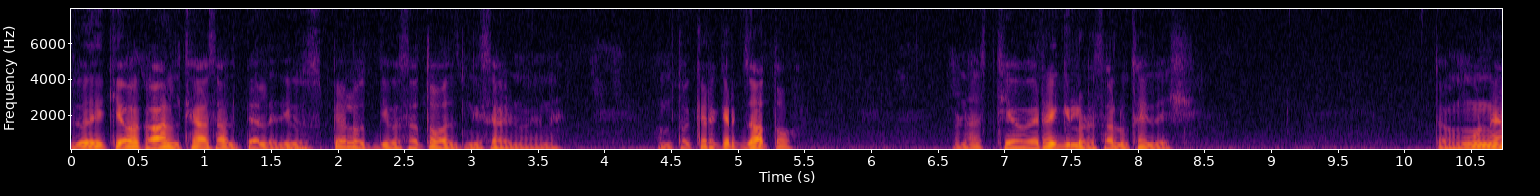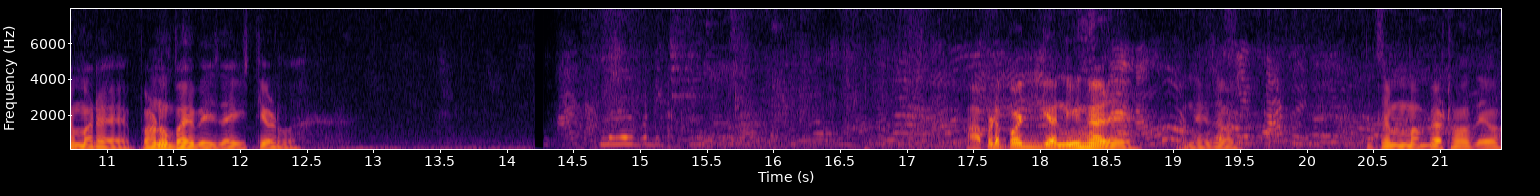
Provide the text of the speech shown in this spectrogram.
જોઈ કેવા હાલ થયા સાલ પહેલે દિવસ, પહેલો જ દિવસ હતો આજ નિશાળનો એને. આમ તો ક્યારેક ક્યારેક જતો, પણ આજથી હવે રેગ્યુલર ચાલુ થઈ જઈશ તો હું ને અમારે ભણુભાઈ ભાઈ જઈશ તેડવા. આપણે પગ ગયા નિહાળે. અને જો જમવા બેઠો દેવો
